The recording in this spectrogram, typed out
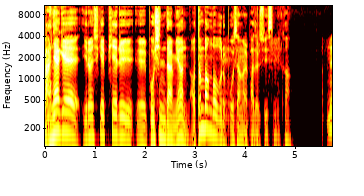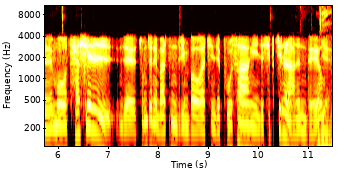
만약에 이런 식의 피해를 에, 보신다면 어떤 방법으로 네. 보상을 받을 수 있습니까? 네, 뭐 사실 이제 좀 전에 말씀드린 바와 같이 이제 보상이 이제 쉽지는 않은데요. 예.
